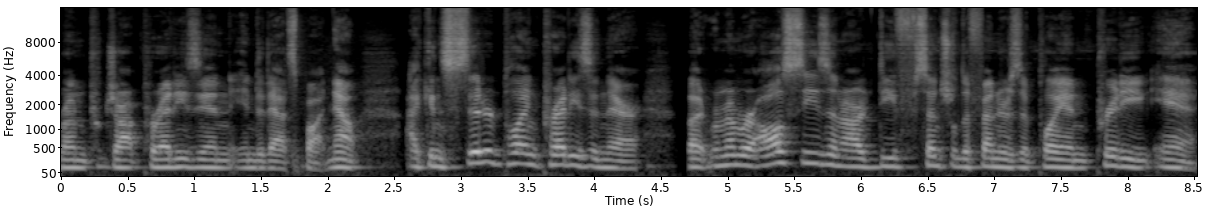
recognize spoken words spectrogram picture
run drop Paredes in into that spot. Now, I considered playing Paredes in there, but remember, all season our def- central defenders have playing pretty eh.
